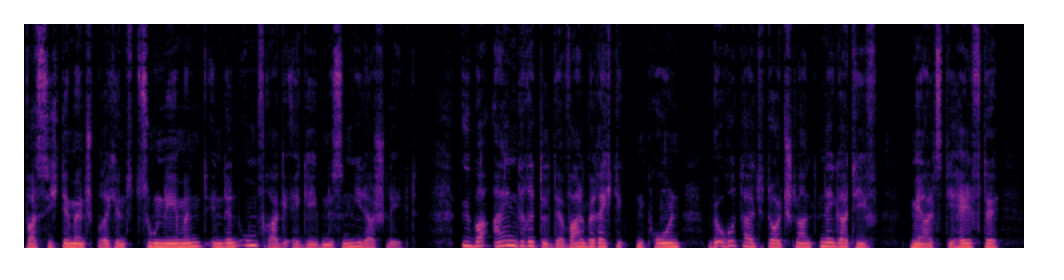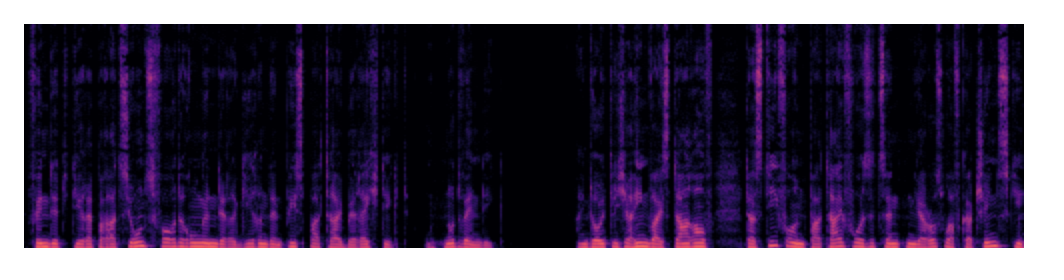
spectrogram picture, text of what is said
Was sich dementsprechend zunehmend in den Umfrageergebnissen niederschlägt. Über ein Drittel der wahlberechtigten Polen beurteilt Deutschland negativ, mehr als die Hälfte findet die Reparationsforderungen der regierenden PiS-Partei berechtigt und notwendig. Ein deutlicher Hinweis darauf, dass die von Parteivorsitzenden Jarosław Kaczynski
